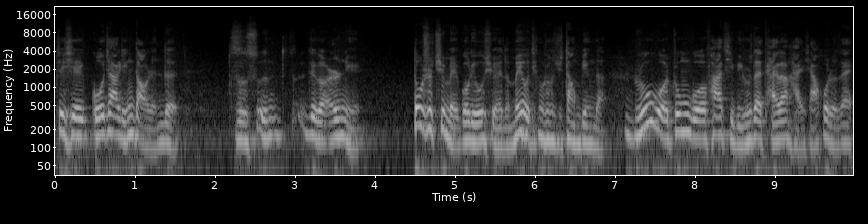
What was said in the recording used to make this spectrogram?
这些国家领导人的子孙这个儿女，都是去美国留学的，没有听说去当兵的。如果中国发起，比如在台湾海峡或者在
